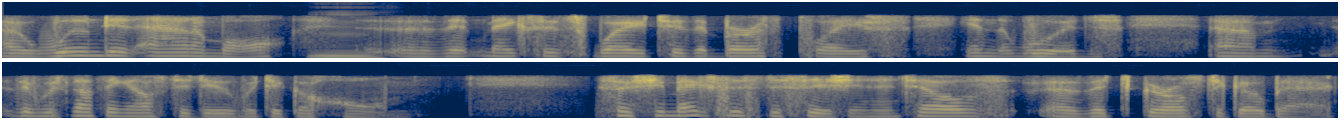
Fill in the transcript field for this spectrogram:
a wounded animal mm. uh, that makes its way to the birthplace in the woods. Um, there was nothing else to do but to go home. So she makes this decision and tells uh, the girls to go back.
